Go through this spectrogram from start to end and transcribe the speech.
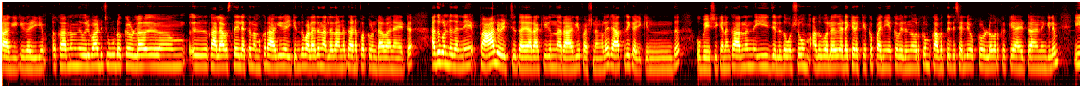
റാഗിക്ക് കഴിയും. കാരണം ഒരുപാട് ചൂടൊക്കെ ഉള്ള കാലാവസ്ഥയിലൊക്കെ നമുക്ക് റാഗി കഴിക്കുന്നത് വളരെ നല്ലതാണ് തണുപ്പൊക്കെ ഉണ്ടാവാനായിട്ട്. അതുകൊണ്ട് തന്നെ പാലൊഴിച്ച് തയ്യാറാക്കിയിരുന്ന റാഗി ഭക്ഷണങ്ങൾ രാത്രി കഴിക്കുന്നത് ഉപേക്ഷിക്കണം. കാരണം ഈ ജലദോഷവും അതുപോലെ ഇടയ്ക്കിടയ്ക്കൊക്കെ പനിയൊക്കെ വരുന്നവർക്കും കഫത്തിന്റെ ശല്യമൊക്കെ ഉള്ളവർക്കൊക്കെ ആയിട്ടാണെങ്കിലും ഈ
